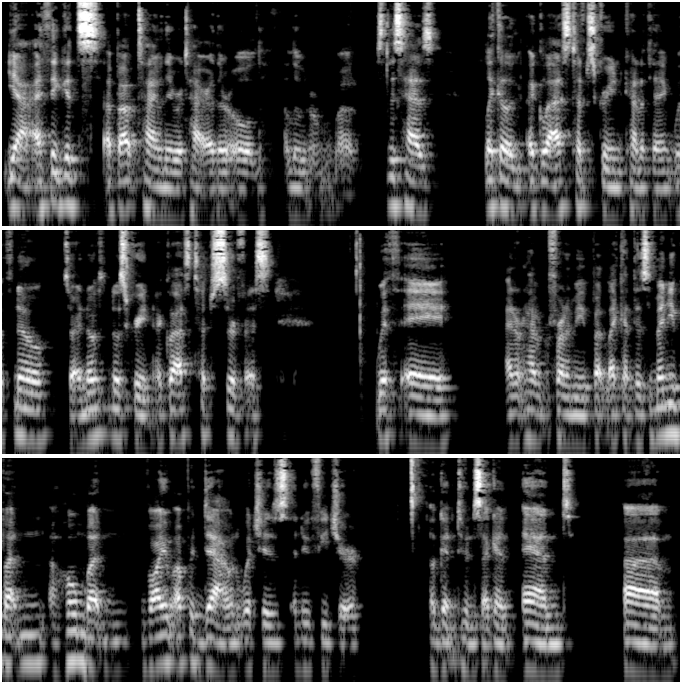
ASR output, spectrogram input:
Yeah, I think it's about time they retire their old aluminum remote. So this has like a, a glass touchscreen kind of thing with no sorry no no screen a glass touch surface with a I don't have it in front of me but like at this menu button a home button volume up and down which is a new feature I'll get into in a second and um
